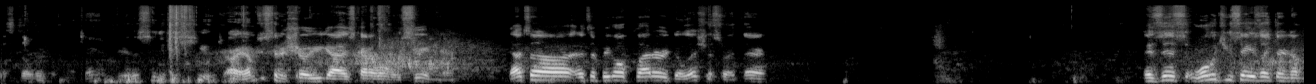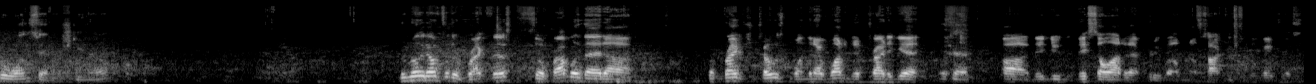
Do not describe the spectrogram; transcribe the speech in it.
this still. Damn, dude, this thing is huge. All right, I'm just gonna show you guys kind of what we're seeing here. That's a it's a big old platter of delicious right there. Is this what would you say is like their number one sandwich? Do you know? They're really known for their breakfast, so probably that uh, the French toast one that I wanted to try to get. Okay. Uh, they do. They sell out of that pretty well when I was talking to the waitress.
